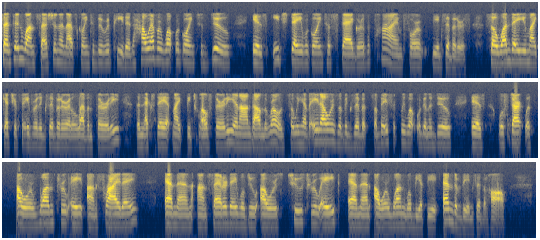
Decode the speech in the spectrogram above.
sent in one session and that's going to be repeated. However, what we're going to do is each day we're going to stagger the time for the exhibitors. So one day you might get your favorite exhibitor at 11:30. The next day it might be 12:30 and on down the road. So we have 8 hours of exhibits. So basically what we're going to do is we'll start with hour 1 through 8 on Friday and then on Saturday we'll do hours 2 through 8 and then hour 1 will be at the end of the exhibit hall.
